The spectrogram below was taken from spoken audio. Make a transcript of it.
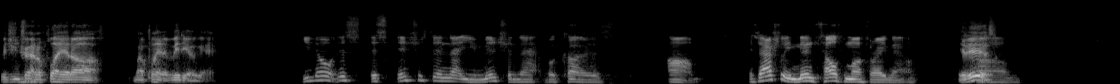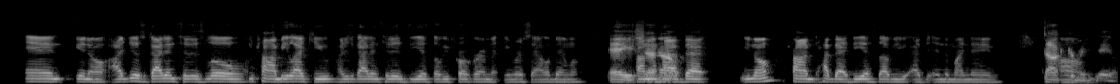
but you're trying to play it off by playing a video game. You know, it's it's interesting that you mentioned that because um it's actually men's health month right now. It is. Um, and you know, I just got into this little. I'm trying to be like you. I just got into this DSW program at University of Alabama. Hey, trying to have that. You know, trying to have that DSW at the end of my name. Doctor um, McNeil.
